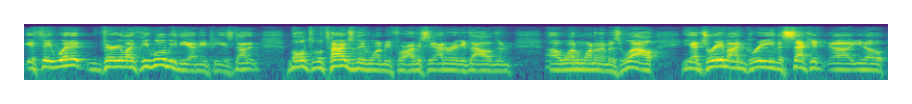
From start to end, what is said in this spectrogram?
if they win it, very likely will be the MVP. He's done it multiple times when they've won before. Obviously, Andre Iguodala uh, won one of them as well. You got Draymond Green, the second, uh, you know,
